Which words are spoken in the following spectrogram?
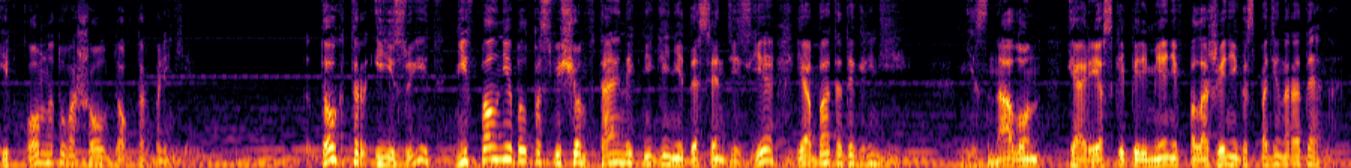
и в комнату вошел доктор Болинье. Доктор и иезуит не вполне был посвящен в тайны княгини де Сен-Дизье и аббата де Гриньи. Не знал он и о резкой перемене в положении господина Родена.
